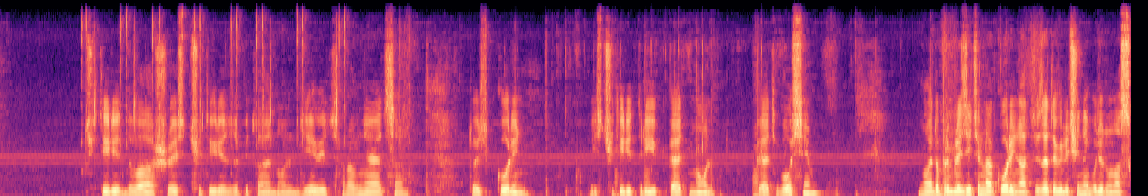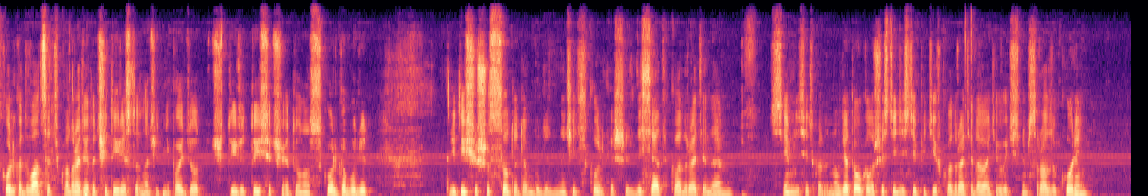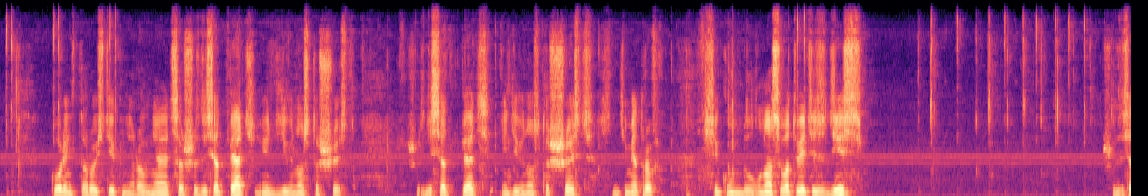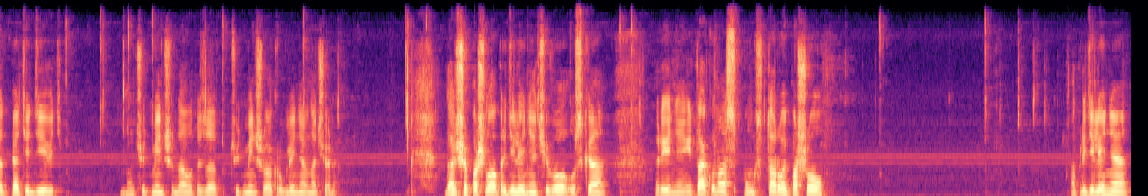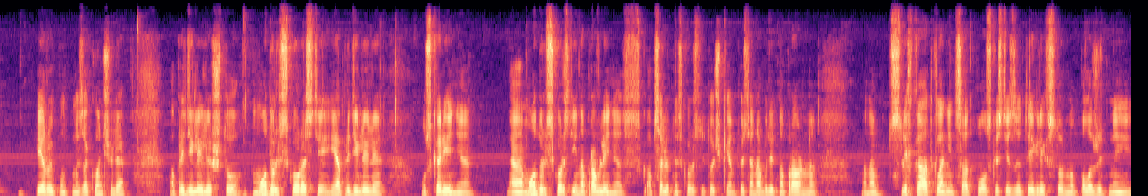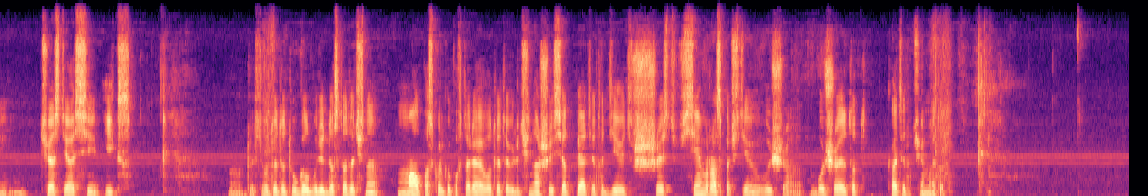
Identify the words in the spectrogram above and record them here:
4, 2, 6, 4, запятая 0, 9 равняется. То есть корень из 4, 3, 5, 0, 5, 8. Но это приблизительно корень от, из этой величины будет у нас сколько? 20 в квадрате это 400, значит не пойдет 4000. Это у нас сколько будет? 3600 это будет значит сколько? 60 в квадрате, да? 70 в квадрате. Ну, где-то около 65 в квадрате. Давайте вычислим сразу корень. Корень второй степени равняется 65 и 96. 65 и 96 сантиметров в секунду. У нас в ответе здесь 65 и 9. Ну, чуть меньше, да, вот из-за чуть меньшего округления в начале. Дальше пошло определение чего? Ускорение. Итак, у нас пункт второй пошел. Определение. Первый пункт мы закончили. Определили, что модуль скорости и определили ускорение. Э, модуль скорости и направление с абсолютной скоростью точки М. То есть она будет направлена, она слегка отклонится от плоскости ZY в сторону положительной части оси X. То есть вот этот угол будет достаточно мал, поскольку, повторяю, вот эта величина 65, это 9 в 6, в 7 раз почти выше. Больше этот катет, чем этот.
